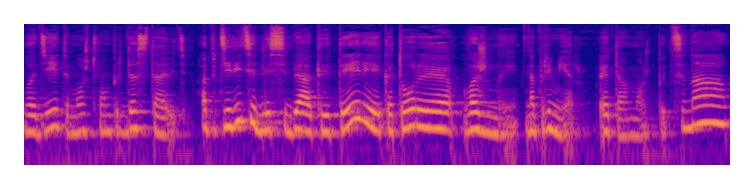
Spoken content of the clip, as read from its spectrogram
владеет и может вам предоставить. Определите для себя критерии, которые важны. Например, это может быть цена,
